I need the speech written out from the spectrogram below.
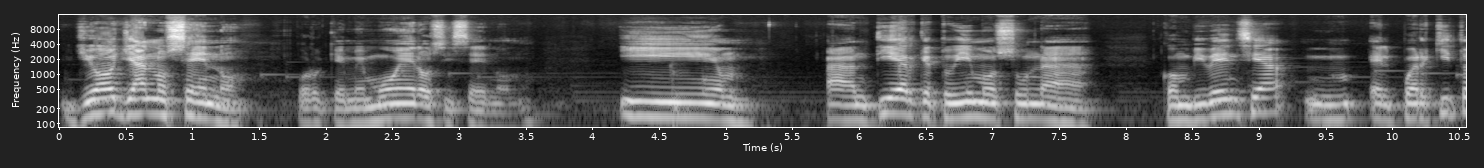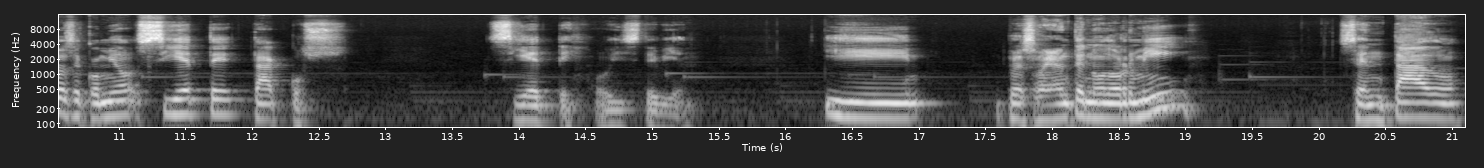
yo ya no ceno porque me muero si ceno. Y um, antier que tuvimos una convivencia, mm, el puerquito se comió siete tacos. Siete, oíste bien. Y pues obviamente no dormí, sentado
